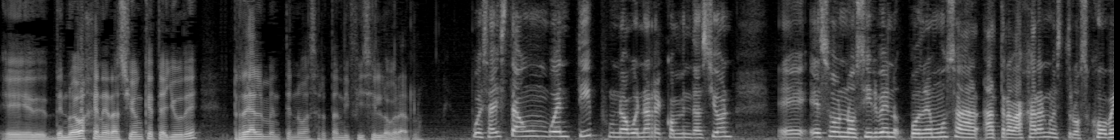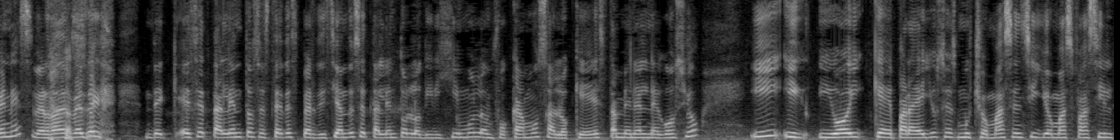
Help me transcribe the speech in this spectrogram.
eh, de nueva generación que te ayude, realmente no va a ser tan difícil lograrlo. Pues ahí está un buen tip, una buena recomendación. Eh, eso nos sirve, ponemos a, trabajar a nuestros jóvenes, ¿verdad? En vez de, de, que ese talento se esté desperdiciando, ese talento lo dirigimos, lo enfocamos a lo que es también el negocio y, y, y, hoy que para ellos es mucho más sencillo, más fácil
